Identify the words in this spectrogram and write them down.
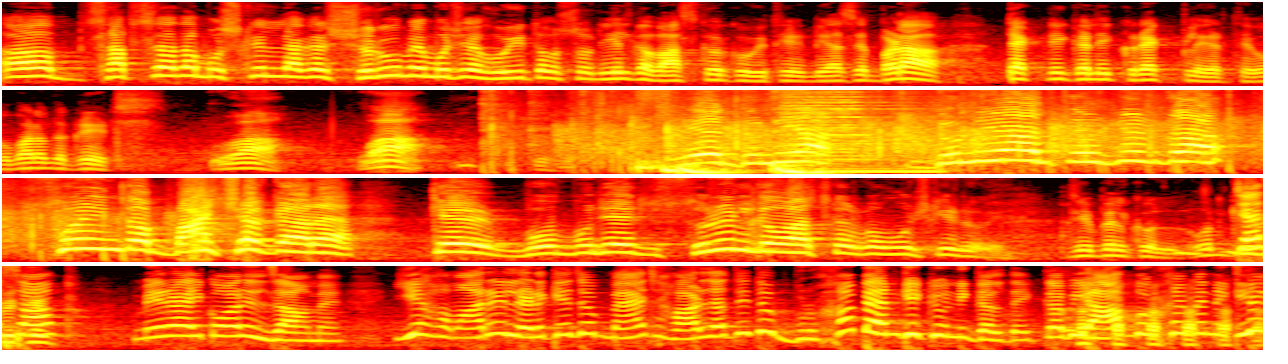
सबसे ज़्यादा मुश्किल अगर शुरू में मुझे हुई तो सुनील गावस्कर को हुई थी इंडिया से। बड़ा टेक्निकली करेक्ट प्लेयर थे वो वन ऑफ़ द ग्रेट्स वाह वाह। ये दुनिया दुनिया क्रिकेट का स्विंग का बादशाह कह रहा है कि वो मुझे सुनील गवास्कर को मुश्किल हुई। जी बिल्कुल। उनकी विकेट मेरा एक और इल्ज़ाम है। ये हमारे लड़के जब मैच हार जाते तो बुरखा पहन के क्यों निकलते? कभी आप बुरखे में निकले?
